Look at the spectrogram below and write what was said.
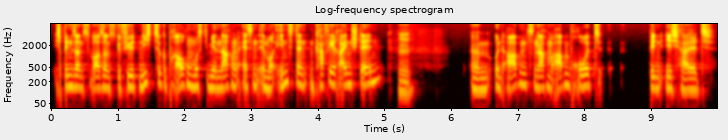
Ich bin sonst, war sonst gefühlt nicht zu gebrauchen, musste mir nach dem Essen immer instant einen Kaffee reinstellen. Hm. Ähm, und abends nach dem Abendbrot bin ich halt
